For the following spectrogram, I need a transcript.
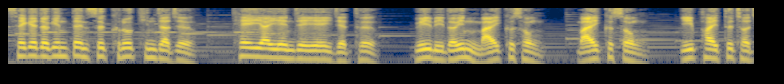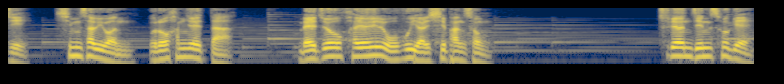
세계적인 댄스 크루 킨자즈, KINJAZ, 위 리더인 마이크 송, 마이크 송, 이파이트 저지, 심사위원으로 합류했다. 매주 화요일 오후 10시 방송. 출연진 소개.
